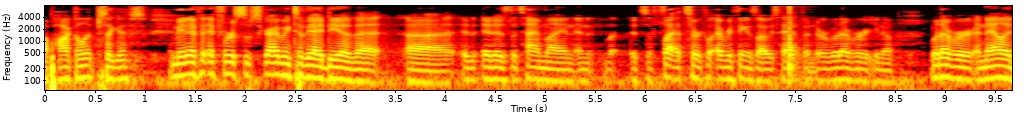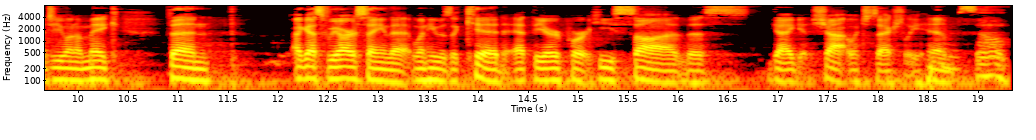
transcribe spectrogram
apocalypse, I guess. I mean, if if we're subscribing to the idea that uh, it, it is the timeline and it's a flat circle, everything has always happened, or whatever you know, whatever analogy you want to make, then I guess we are saying that when he was a kid at the airport, he saw this guy get shot, which is actually him. Himself.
